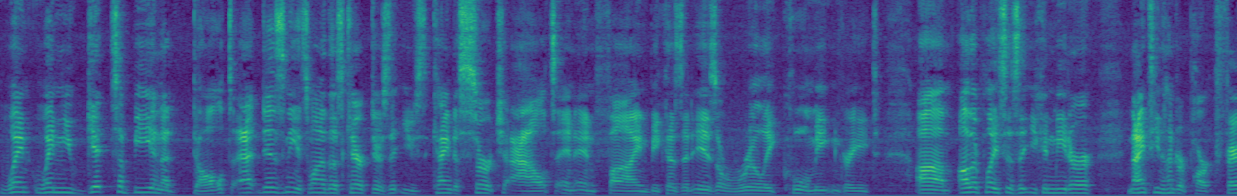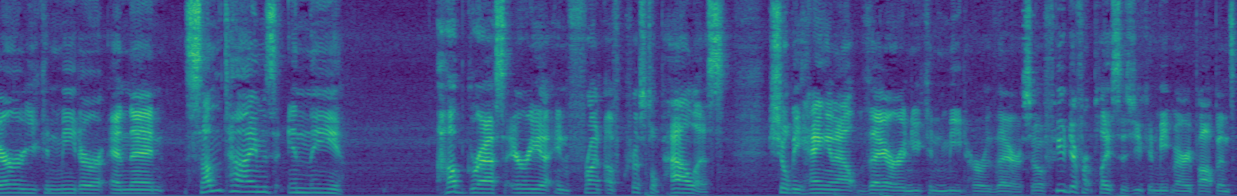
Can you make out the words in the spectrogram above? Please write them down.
when when you get to be an adult at Disney, it's one of those characters that you kind of search out and, and find because it is a really cool meet and greet. Um, other places that you can meet her, 1900 Park Fare, you can meet her, and then sometimes in the Hubgrass area in front of Crystal Palace, she'll be hanging out there and you can meet her there. So a few different places you can meet Mary Poppins,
